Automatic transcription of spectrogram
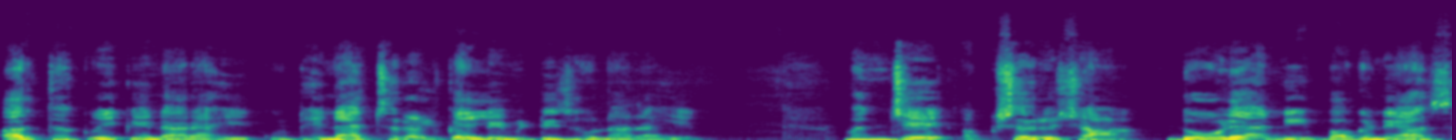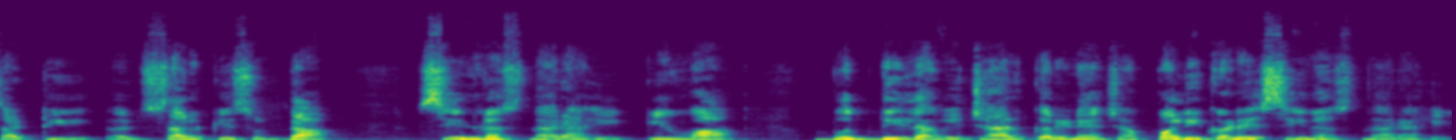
अर्थक्वेक येणार आहे कुठे नॅचरल कॅलेमिटीज होणार आहे म्हणजे अक्षरशः डोळ्यांनी बघण्यासाठी सारखी सुद्धा सीन नसणार आहे किंवा बुद्धीला विचार करण्याच्या पलीकडे सीन असणार आहे.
